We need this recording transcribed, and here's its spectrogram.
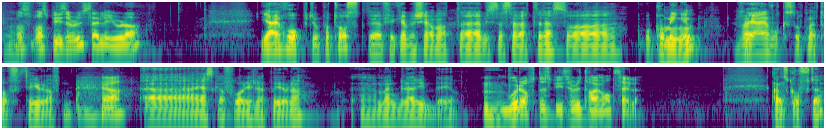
Hva, hva spiser du selv i jula? Jeg håpet jo på torsk. Det fikk jeg beskjed om at eh, hvis jeg serverte det, så kom ingen. For jeg vokste opp med torsk til julaften. Ja. Eh, jeg skal få det i løpet av jula, men men det blir ribbe i år. Mhm. Hvor ofte spiser du thaimat selv? Ganske ofte.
